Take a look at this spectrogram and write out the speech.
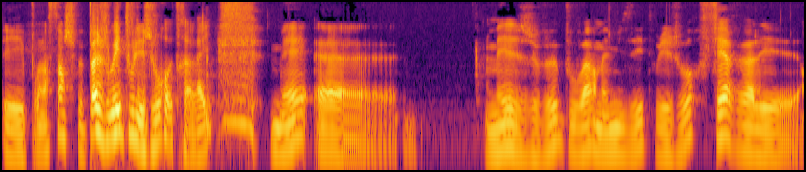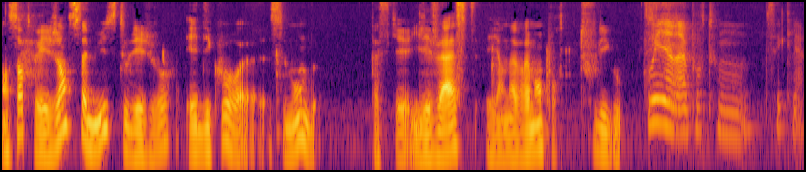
Et pour l'instant, je peux pas jouer tous les jours au travail. Mais euh, mais je veux pouvoir m'amuser tous les jours, faire les, en sorte que les gens s'amusent tous les jours et découvrent euh, ce monde parce qu'il est vaste et il y en a vraiment pour tous les goûts. Oui, il y en a pour tout le monde, c'est clair.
